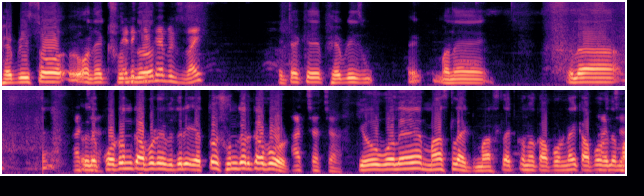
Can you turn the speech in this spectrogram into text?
ফেব্রিক্সও অনেক সুন্দর এটা কি ফেব্রিক্স ভাই? এটাকে ফেব্রিক্স মানে এগুলা আচ্ছা। কটন কাপড়ের ভিতরে এত সুন্দর কাপড়। আচ্ছা আচ্ছা। কেউ বলে কোনো কাপড় নাই কাপড় হলো আচ্ছা।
